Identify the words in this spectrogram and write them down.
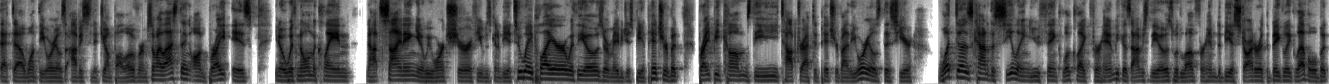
that uh, want the Orioles obviously to jump all over him. So my last thing on Bright is, you know, with Nolan McLean not signing, you know, we weren't sure if he was going to be a two-way player with the O's or maybe just be a pitcher, but Bright becomes the top drafted pitcher by the Orioles this year. What does kind of the ceiling you think look like for him? Because obviously the O's would love for him to be a starter at the big league level, but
